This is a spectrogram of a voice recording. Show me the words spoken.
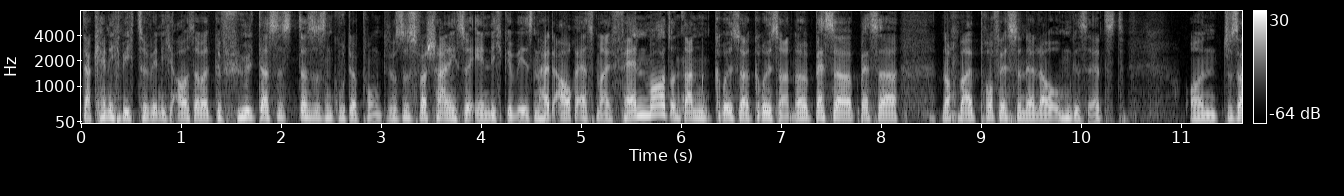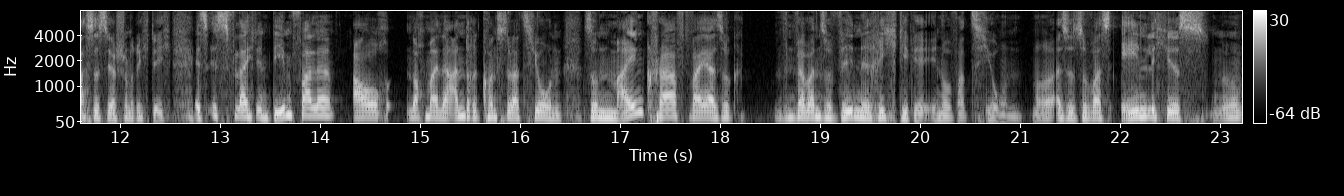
Da kenne ich mich zu wenig aus, aber gefühlt, das ist, das ist ein guter Punkt. Das ist wahrscheinlich so ähnlich gewesen. Halt auch erstmal Fanmod und dann größer, größer. Ne? Besser, besser, nochmal professioneller umgesetzt. Und du sagst es ja schon richtig. Es ist vielleicht in dem Falle auch nochmal eine andere Konstellation. So ein Minecraft war ja so wenn man so will, eine richtige Innovation. Ne? Also sowas ähnliches, ne?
